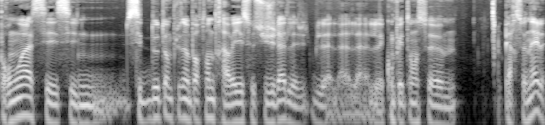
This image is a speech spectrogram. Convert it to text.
pour moi, c'est d'autant plus important de travailler ce sujet-là, de la, compétence personnel,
